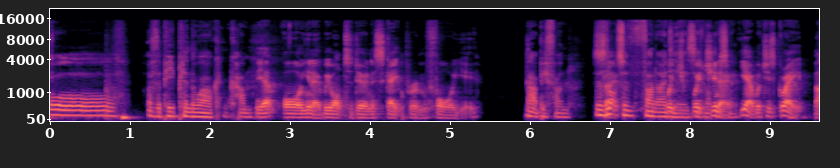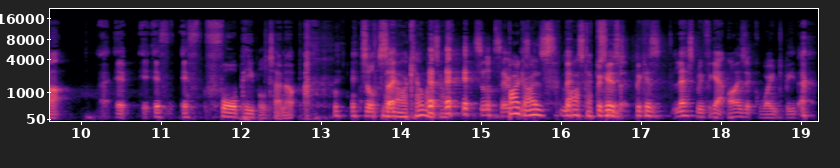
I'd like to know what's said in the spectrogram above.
All of the people in the world can come. Yeah. Or, you know, we want to do an escape room for you. That'd be fun. There's So- lots of fun ideas. Which, which you know, saying. yeah, which is great, but if if if four people turn up, it's also Then I'll kill myself. it's also Bye, guys. Last episode. because because lest we forget, Isaac won't be there.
